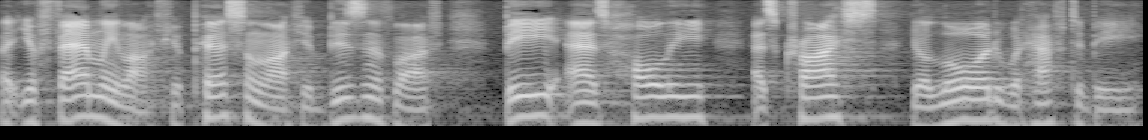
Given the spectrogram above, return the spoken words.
Let your family life, your personal life, your business life be as holy as Christ your Lord would have to be.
